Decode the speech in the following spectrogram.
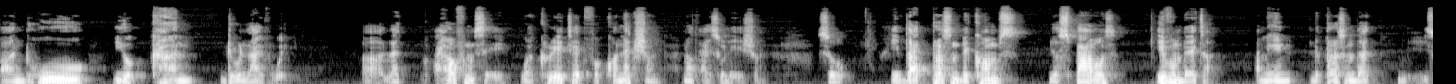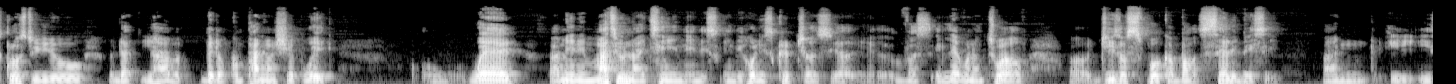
and who you can do life with. Uh, like I often say, we're created for connection, not isolation. So if that person becomes your spouse, even better. I mean, the person that is close to you, that you have a bit of companionship with. Where, I mean, in Matthew 19, in, this, in the Holy Scriptures, uh, verse 11 and 12, uh, Jesus spoke about celibacy. And he, he,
